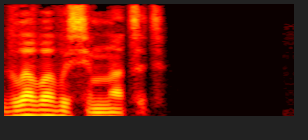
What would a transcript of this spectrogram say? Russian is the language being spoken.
Глава 18.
